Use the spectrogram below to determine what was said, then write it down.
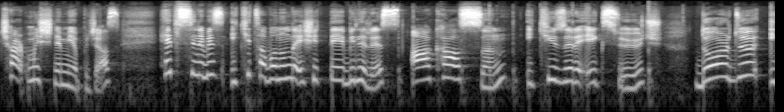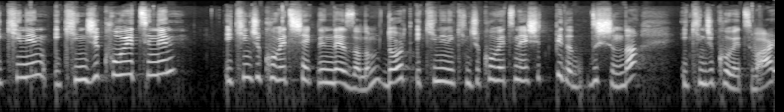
çarpma işlemi yapacağız. Hepsini biz iki tabanında eşitleyebiliriz. A kalsın 2 üzeri eksi 3. 4'ü 2'nin ikinci kuvvetinin ikinci kuvveti şeklinde yazalım. 4 2'nin ikinci kuvvetine eşit bir de dışında ikinci kuvveti var.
